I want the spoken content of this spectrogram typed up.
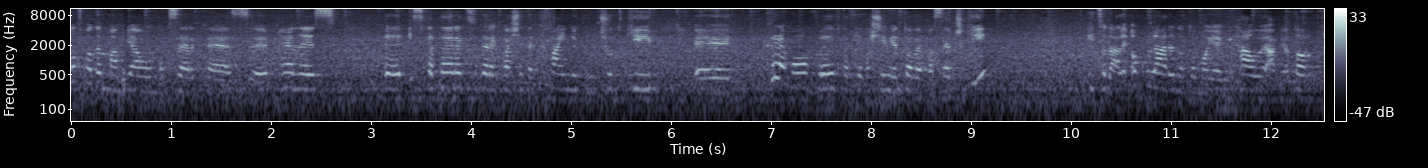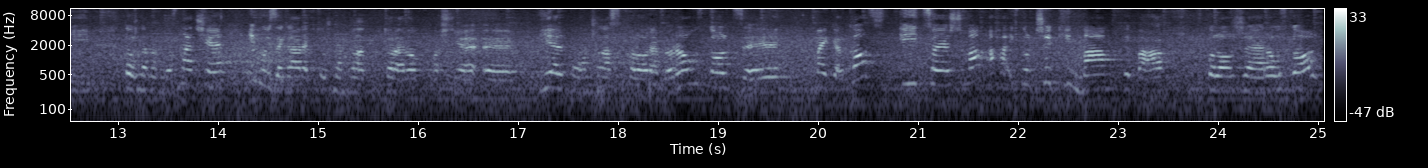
Pod spodem mam białą bokserkę z Penis e, i sweterek, sweterek właśnie tak fajny, króciutki, e, kremowy, w takie właśnie miętowe paseczki. I co dalej? Okulary, no to moje Michały, awiatorki, to już na pewno znacie. I mój zegarek, to już mam ponad półtora roku właśnie y, biel połączona z kolorem Rose Gold z Michael Kors. I co jeszcze mam? Aha, i kolczyki mam chyba w kolorze Rose Gold.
